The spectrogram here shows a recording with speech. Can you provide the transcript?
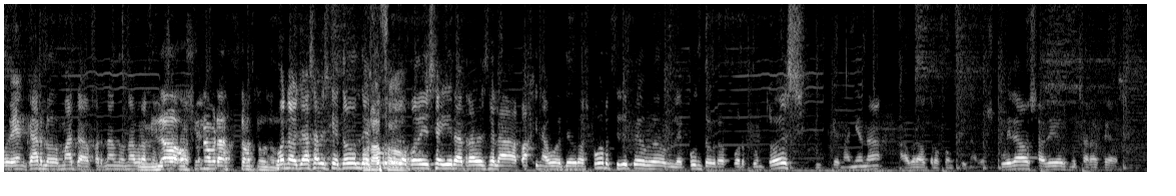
Muy bien, Carlos, Mata, Fernando, un abrazo. Cuidaos, un abrazo a todos. Bueno, ya sabéis que todo el deporte lo podéis seguir a través de la página web de Eurosport, www.eurosport.es y que mañana habrá otros confinados. Cuidaos, adiós, muchas gracias.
